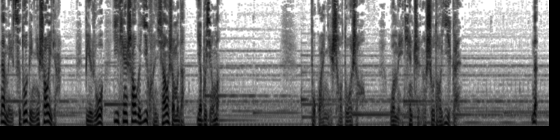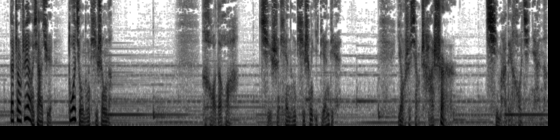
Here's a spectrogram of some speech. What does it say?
那每次多给您烧一点，比如一天烧个一捆香什么的，也不行吗？不管你烧多少，我每天只能收到一根。那那照这样下去，多久能提升呢？好的话，几十天能提升一点点；要是想查事儿，起码得好几年呢。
